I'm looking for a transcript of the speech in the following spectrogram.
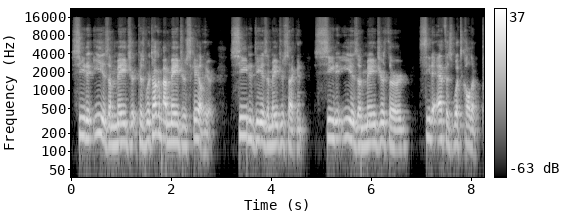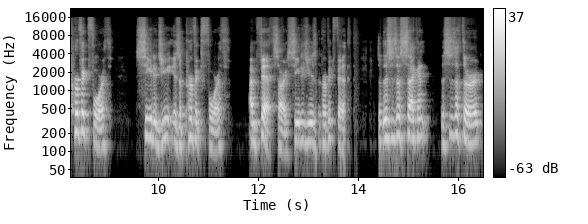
C to E is a major because we're talking about major scale here. C to D is a major second. C to E is a major third. C to F is what's called a perfect fourth. C to G is a perfect fourth. I'm fifth, sorry. C to G is a perfect fifth. So this is a second, this is a third,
